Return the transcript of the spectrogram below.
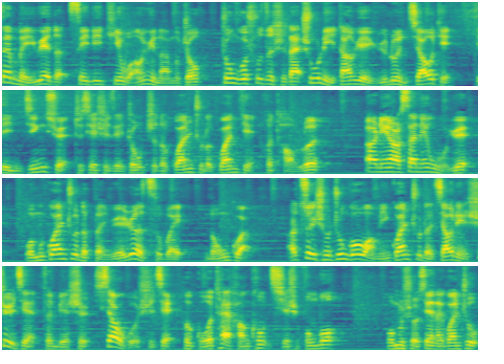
在每月的 CDT 网语栏目中，中国数字时代梳理当月舆论焦点，并精选这些事件中值得关注的观点和讨论。二零二三年五月，我们关注的本月热词为“农管”，而最受中国网民关注的焦点事件分别是效果事件和国泰航空歧视风波。我们首先来关注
